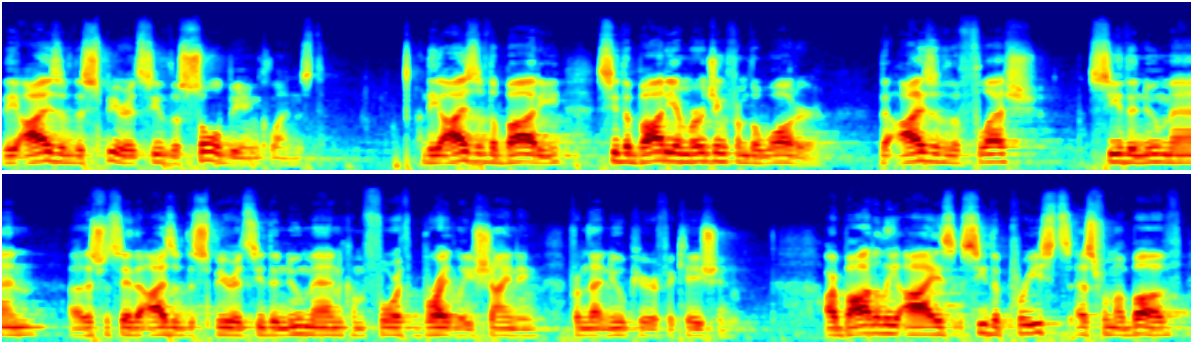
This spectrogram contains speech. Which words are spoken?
The eyes of the spirit see the soul being cleansed. The eyes of the body see the body emerging from the water. The eyes of the flesh see the new man, uh, this should say, the eyes of the spirit see the new man come forth brightly shining from that new purification. Our bodily eyes see the priests as from above.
